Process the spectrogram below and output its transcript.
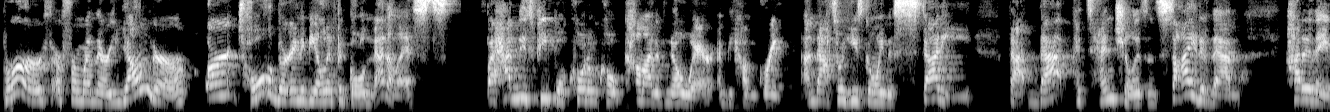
birth or from when they're younger aren't told they're going to be Olympic gold medalists? But have these people, quote unquote, come out of nowhere and become great. And that's what he's going to study that that potential is inside of them. How do they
